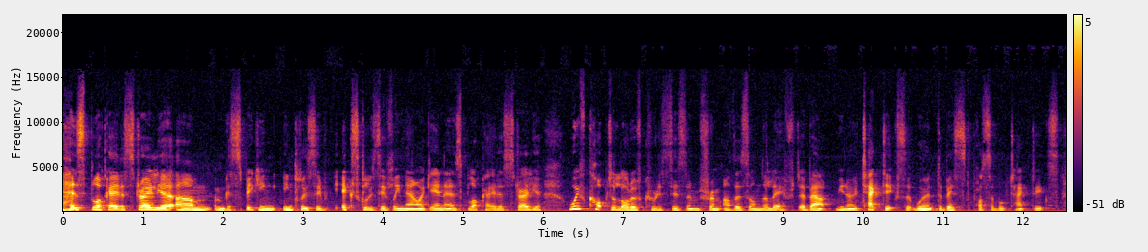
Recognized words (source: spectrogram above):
As Blockade Australia, um, I'm just speaking inclusive, exclusively now again as Blockade Australia, we've copped a lot of criticism from others on the left about, you know, tactics that weren't the best possible tactics.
